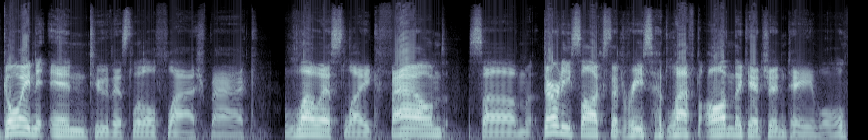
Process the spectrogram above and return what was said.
going into this little flashback, Lois, like, found some dirty socks that Reese had left on the kitchen table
